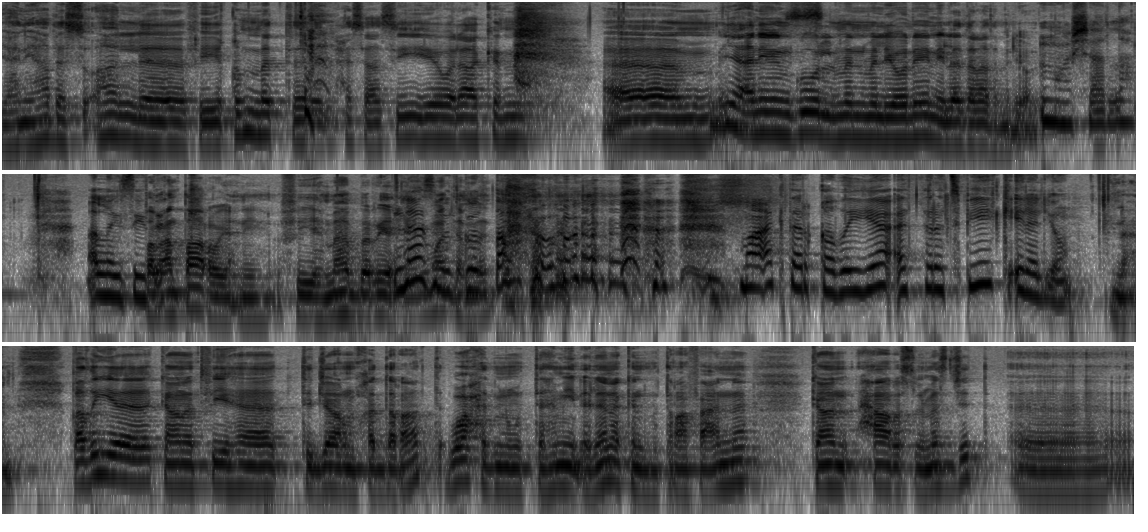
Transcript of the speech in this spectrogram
يعني هذا السؤال آه، في قمة الحساسية ولكن يعني نقول من مليونين إلى ثلاثة مليون. ما شاء الله. الله يزيدك. طبعا طاروا يعني فيه مهب الريح يعني لازم تقول. طاروا. ما أكثر قضية أثرت فيك إلى اليوم؟ نعم. قضية كانت فيها تجار مخدرات واحد من المتهمين اللي أنا كنت مترافع عنه كان حارس المسجد آه،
